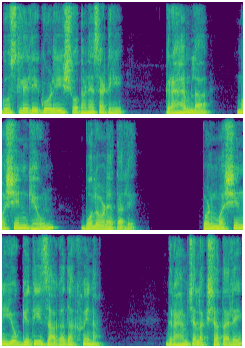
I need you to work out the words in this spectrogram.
घुसलेली गोळी शोधण्यासाठी ग्रॅहमला मशीन घेऊन बोलवण्यात आले. पण मशीन योग्य ती जागा दाखवेना. ग्रॅहमच्या लक्षात आले.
